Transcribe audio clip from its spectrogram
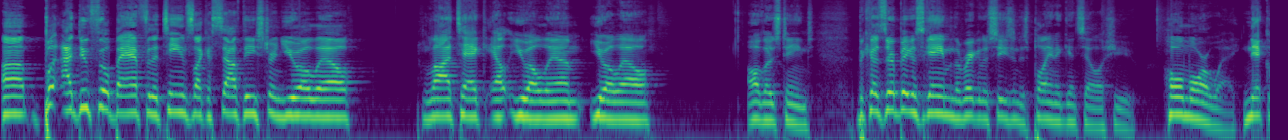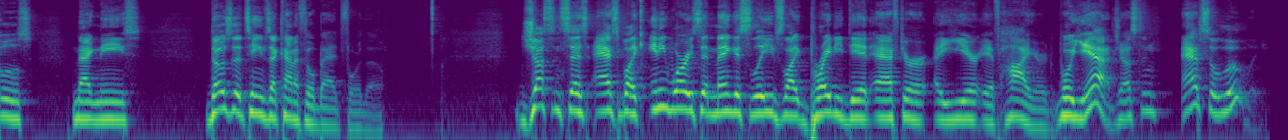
Uh, but I do feel bad for the teams like a Southeastern ULL, La Tech, ULM, ULL all those teams, because their biggest game in the regular season is playing against LSU, home or away. Nicholls, McNeese. Those are the teams I kind of feel bad for, though. Justin says, ask Blake, any worries that Mangas leaves like Brady did after a year if hired? Well, yeah, Justin. Absolutely.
